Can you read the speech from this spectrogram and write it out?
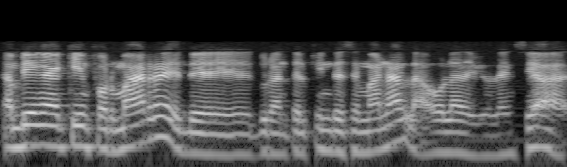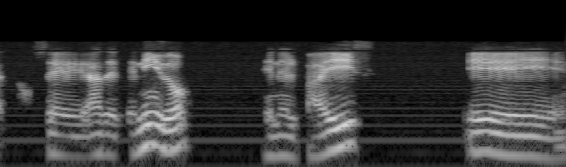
También hay que informar eh, de durante el fin de semana la ola de violencia no se ha detenido en el país. Eh,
